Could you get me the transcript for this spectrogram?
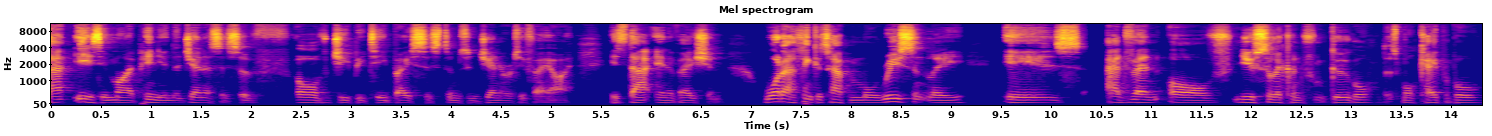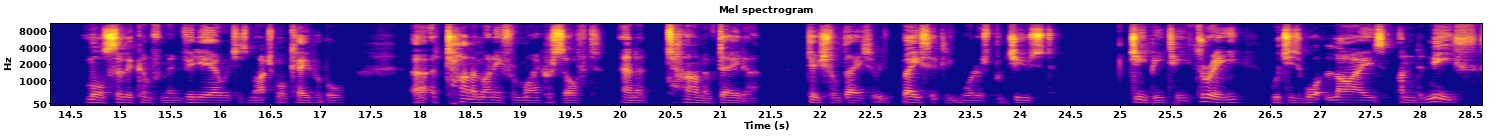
That is, in my opinion, the genesis of, of GPT based systems and generative AI is that innovation. What I think has happened more recently is advent of new silicon from Google that's more capable, more silicon from NVIDIA, which is much more capable, uh, a ton of money from Microsoft and a ton of data. Digital data is basically what has produced GPT-3, which is what lies underneath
